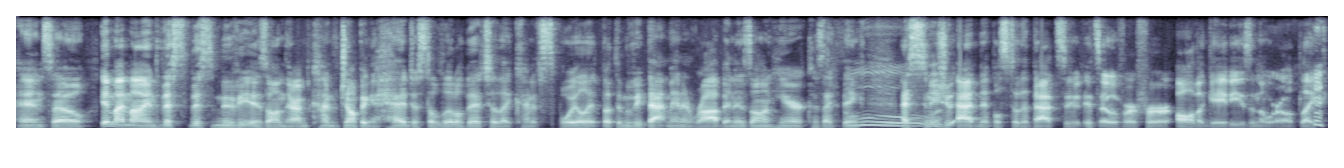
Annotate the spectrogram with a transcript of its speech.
And so in my mind, this this movie is on there. I'm kind of jumping ahead just a little bit to like kind of spoil it, but the movie Batman and Robin is on here because I think Ooh. as soon as you add nipples to the bat suit, it's over for all the gabies in the world. Like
